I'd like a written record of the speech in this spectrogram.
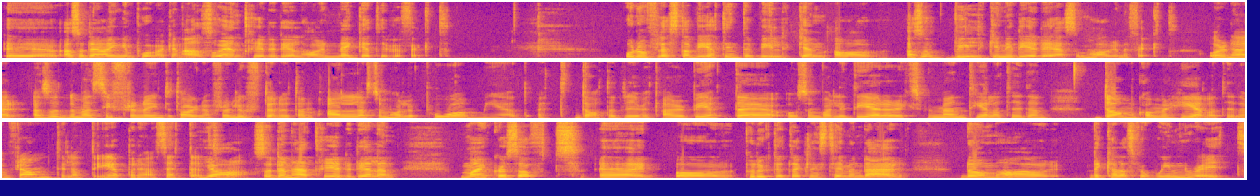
eh, alltså det har ingen påverkan alls och en tredjedel har en negativ effekt. Och de flesta vet inte vilken, av, alltså vilken idé det är som har en effekt. Och den här, alltså de här siffrorna är inte tagna från luften utan alla som håller på med ett datadrivet arbete och som validerar experiment hela tiden de kommer hela tiden fram till att det är på det här sättet. Ja, så den här tredjedelen. Microsoft eh, och produktutvecklingsteamen där, de har, det kallas för win rate.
